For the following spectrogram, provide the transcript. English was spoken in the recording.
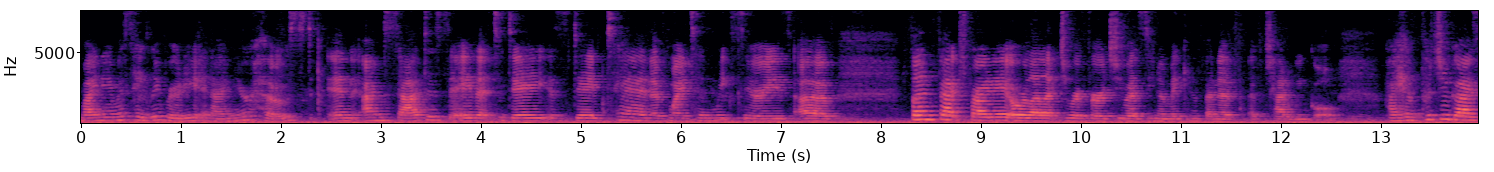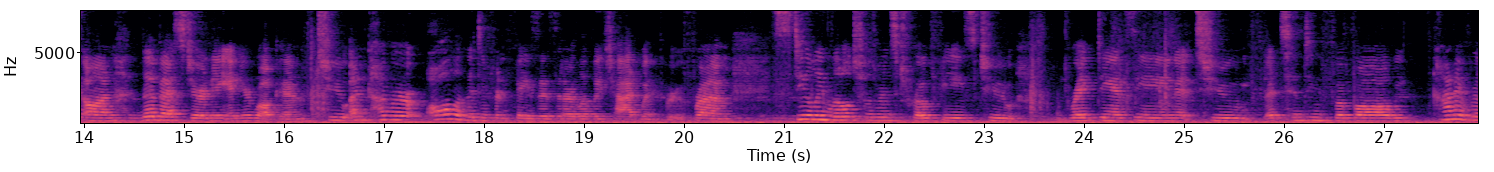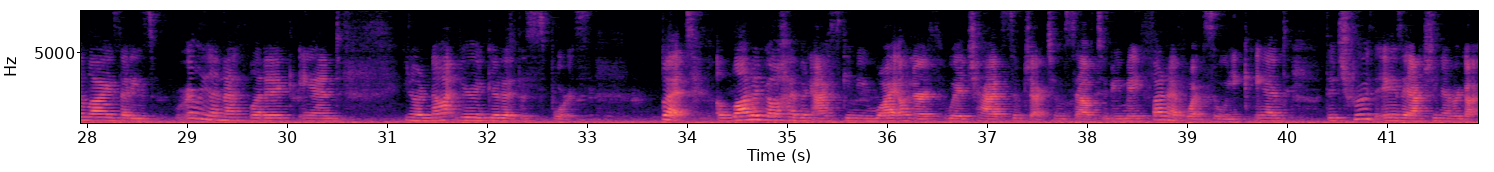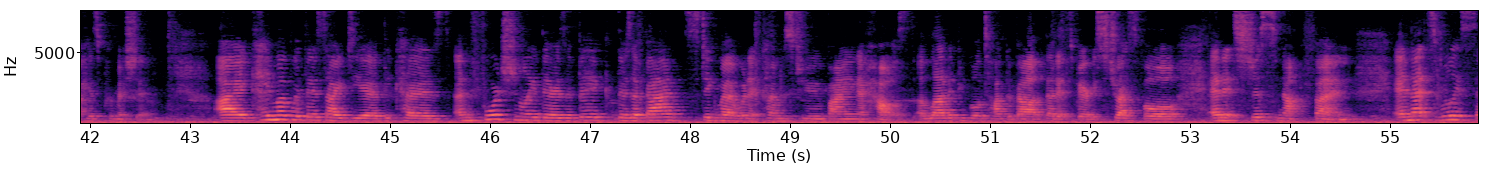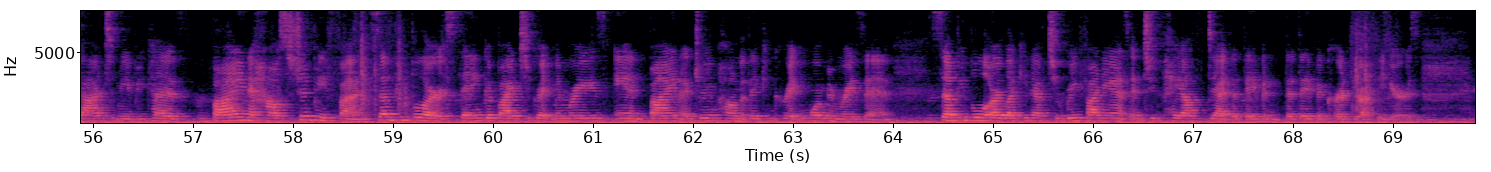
My name is Haley Rudy and I'm your host. And I'm sad to say that today is day 10 of my 10 week series of Fun Fact Friday, or what I like to refer to as, you know, making fun of, of Chad Winkle. I have put you guys on the best journey, and you're welcome, to uncover all of the different phases that our lovely Chad went through from stealing little children's trophies to breakdancing to attempting football. We kind of realized that he's really unathletic and, you know, not very good at the sports. But a lot of y'all have been asking me why on earth would Chad subject himself to be made fun of once a week, and the truth is I actually never got his permission. I came up with this idea because unfortunately there's a big there's a bad stigma when it comes to buying a house. A lot of people talk about that it's very stressful and it's just not fun. And that's really sad to me because buying a house should be fun. Some people are saying goodbye to great memories and buying a dream home that they can create more memories in. Some people are lucky enough to refinance and to pay off debt that they've been that they've incurred throughout the years.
